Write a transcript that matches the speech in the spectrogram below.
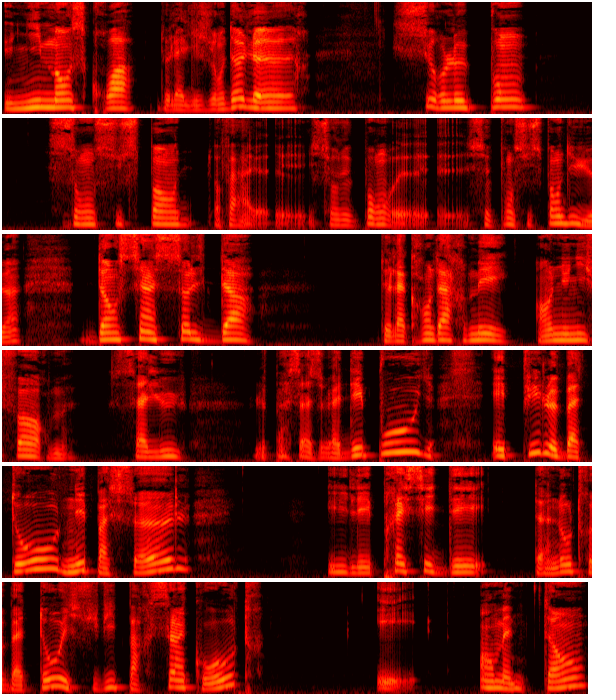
une immense croix de la Légion d'honneur, Sur le pont sont suspendus, enfin, euh, sur le pont, euh, ce pont suspendu, hein, d'anciens soldats de la Grande Armée en uniforme. Saluent le passage de la dépouille, et puis le bateau n'est pas seul, il est précédé d'un autre bateau et suivi par cinq autres, et en même temps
